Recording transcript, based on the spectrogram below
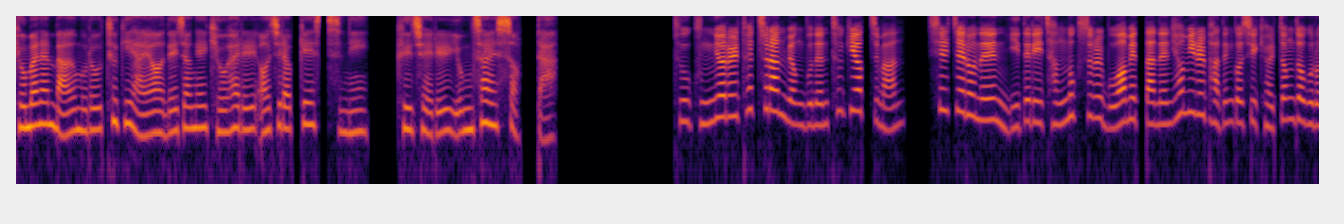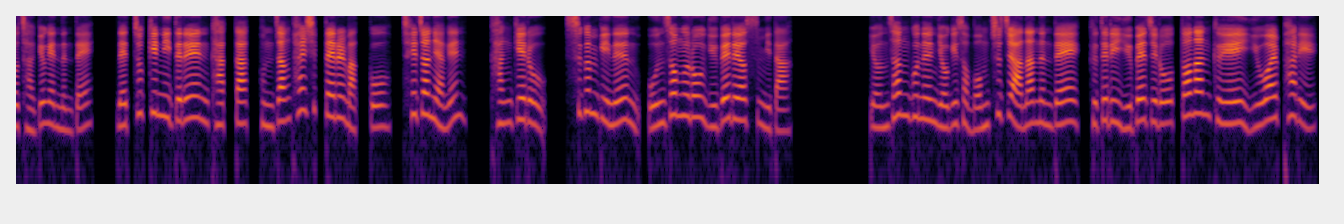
교만한 마음으로 투기하여 내정의 교화를 어지럽게 했으니 그 죄를 용서할 수 없다. 두 궁녀를 퇴출한 명분은 투기였지만 실제로는 이들이 장녹수를 모함했다는 혐의를 받은 것이 결정적으로 작용했는데 내쫓긴 이들은 각각 곤장 80대를 맞고 최전향은 강계로 수근비는 온성으로 유배되었습니다. 연산군은 여기서 멈추지 않았는데 그들이 유배지로 떠난 그해 6월 8일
